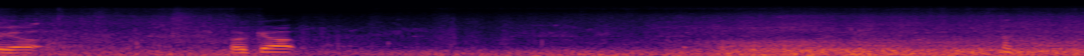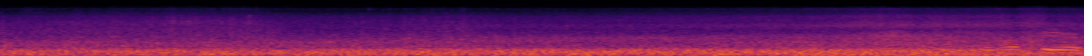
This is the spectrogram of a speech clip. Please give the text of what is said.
You go. Hook up. Come up here.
